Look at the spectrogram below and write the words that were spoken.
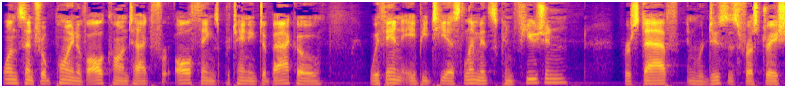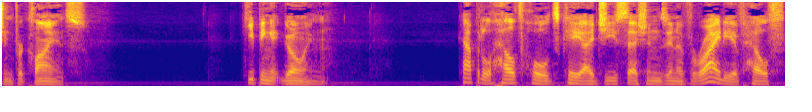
One central point of all contact for all things pertaining to tobacco within APTS limits confusion for staff and reduces frustration for clients. Keeping it going. Capital Health holds KIG sessions in a variety of health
